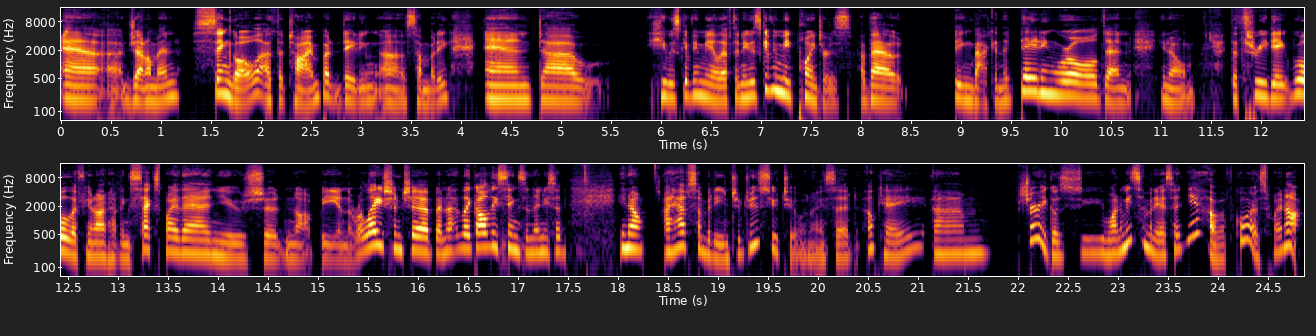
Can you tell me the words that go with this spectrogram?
a gentleman, single at the time, but dating uh, somebody. And uh, he was giving me a lift and he was giving me pointers about being back in the dating world and you know the three date rule if you're not having sex by then you should not be in the relationship and uh, like all these things. And then he said you know i have somebody introduce you to. And i said okay um sure. He goes you want to meet somebody? I said yeah of course why not?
